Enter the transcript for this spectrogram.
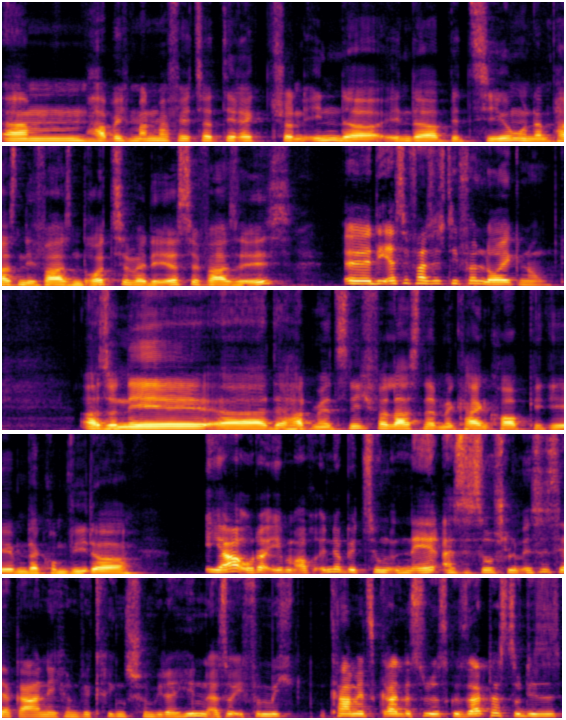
ähm, habe ich manchmal vielleicht halt direkt schon in der, in der Beziehung und dann passen die Phasen trotzdem, weil die erste Phase ist. Äh, die erste Phase ist die Verleugnung. Also nee, äh, der hat mir jetzt nicht verlassen, der hat mir keinen Korb gegeben, der kommt wieder. Ja, oder eben auch in der Beziehung. Nee, also so schlimm ist es ja gar nicht und wir kriegen es schon wieder hin. Also ich, für mich kam jetzt gerade, dass du das gesagt hast, so dieses,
